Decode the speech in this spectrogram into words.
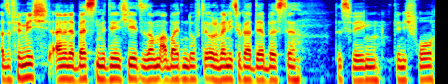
also für mich einer der besten, mit denen ich je zusammenarbeiten durfte, oder wenn nicht sogar der beste. Deswegen bin ich froh,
